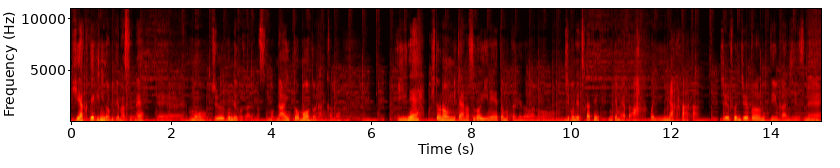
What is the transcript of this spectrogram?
飛躍的に伸びてますよね。えー、もう十分でございます。もうナイトモードなんかもいいね人のみたいなすごいいいねと思ったけどあの自分で使ってみてもやっぱあこれいいな十分十分っていう感じですね、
